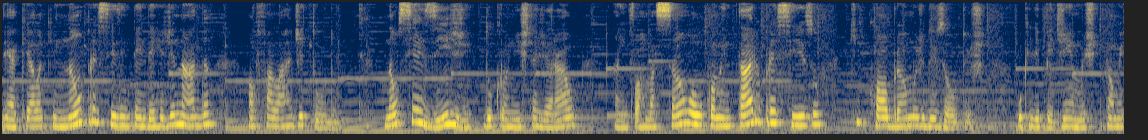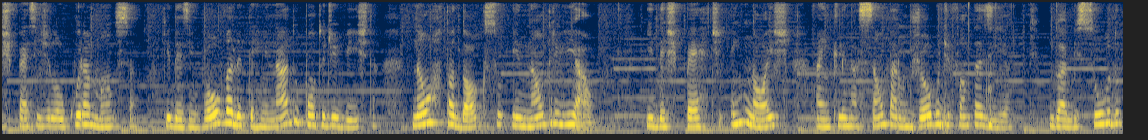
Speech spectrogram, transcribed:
é aquela que não precisa entender de nada ao falar de tudo. Não se exige do cronista geral a informação ou o comentário preciso que cobramos dos outros. O que lhe pedimos é uma espécie de loucura mansa que desenvolva determinado ponto de vista não ortodoxo e não trivial e desperte em nós a inclinação para um jogo de fantasia, do absurdo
